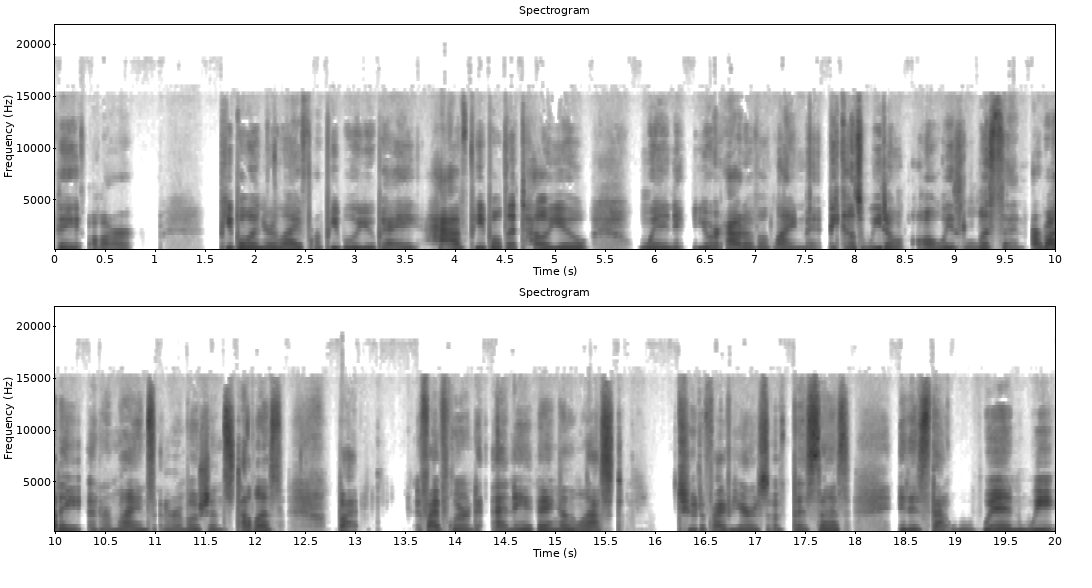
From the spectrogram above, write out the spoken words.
they are people in your life or people you pay, have people that tell you when you're out of alignment because we don't always listen. Our body and our minds and our emotions tell us. But if I've learned anything in the last two to five years of business, it is that when we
